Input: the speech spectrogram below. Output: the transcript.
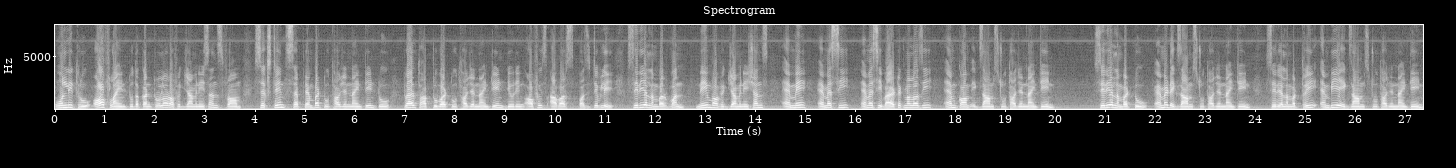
only through offline to the controller of examinations from 16th September 2019 to 12th October 2019 during office hours positively. Serial number 1. Name of examinations MA, MSc, MSc Biotechnology, MCOM exams 2019. Serial number 2 MED exams 2019. Serial number 3 MBA exams 2019.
